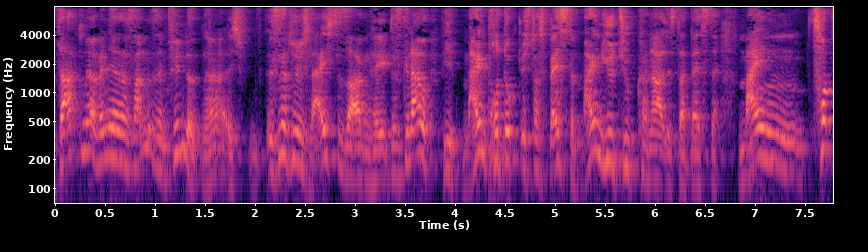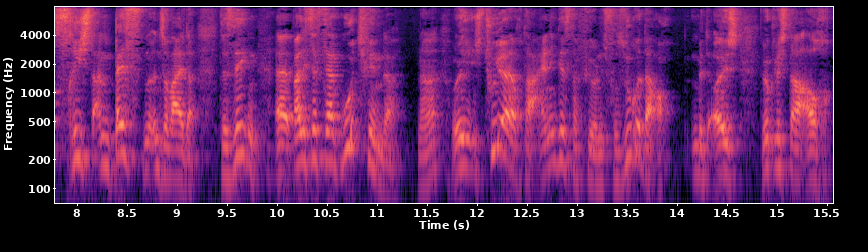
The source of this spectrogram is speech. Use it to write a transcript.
Sagt mir wenn ihr das anders empfindet. Ne? Ich, ist natürlich leicht zu sagen, hey das ist genau wie mein Produkt ist das beste, mein YouTube Kanal ist der beste, mein Fotz riecht am besten und so weiter. Deswegen, äh, weil ich das sehr gut finde. Ne? Und ich tue ja auch da einiges dafür und ich versuche da auch mit Euch wirklich da auch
